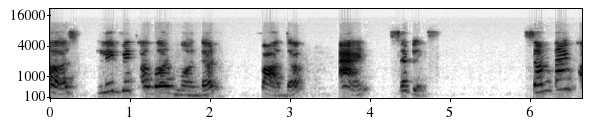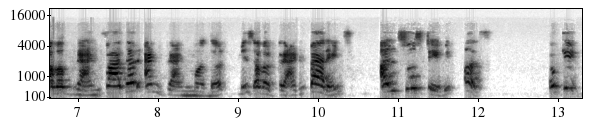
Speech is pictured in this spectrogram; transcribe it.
us live with our mother, father and siblings. Sometimes our grandfather and grandmother, means our grandparents, also stay with us. Okay.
